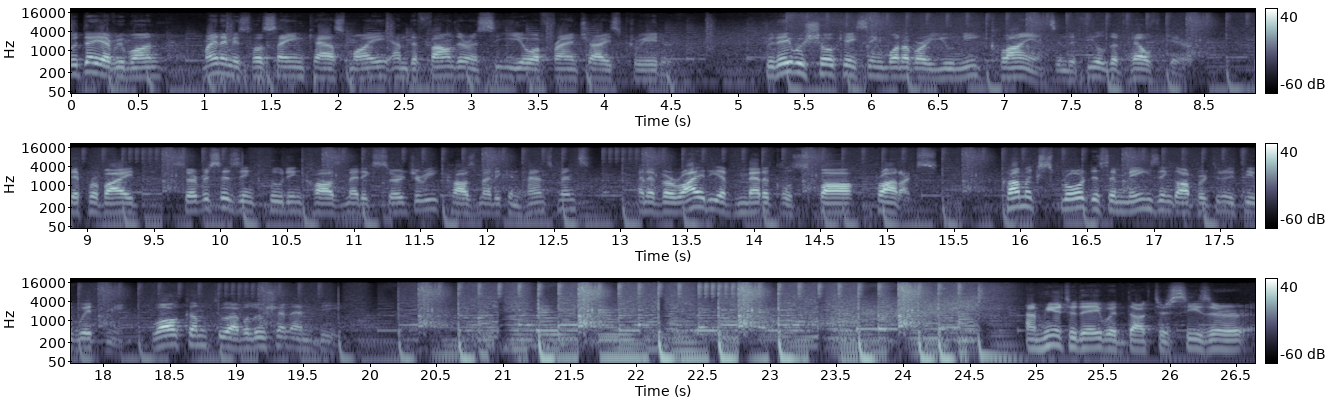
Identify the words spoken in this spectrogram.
Good day, everyone. My name is Hossein Kasmai. I'm the founder and CEO of Franchise Creator. Today, we're showcasing one of our unique clients in the field of healthcare. They provide services including cosmetic surgery, cosmetic enhancements, and a variety of medical spa products. Come explore this amazing opportunity with me. Welcome to Evolution MD. I'm here today with Dr. Cesar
